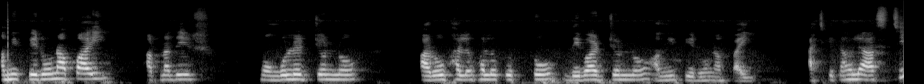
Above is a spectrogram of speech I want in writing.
আমি প্রেরণা পাই আপনাদের মঙ্গলের জন্য আরও ভালো ভালো তথ্য দেবার জন্য আমি প্রেরণা পাই। আজকে তাহলে আসছি।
